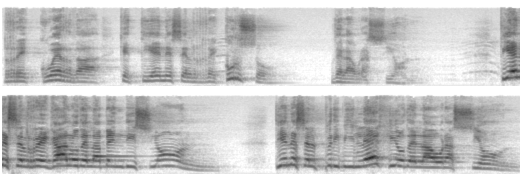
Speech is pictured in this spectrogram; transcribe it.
recuerda que tienes el recurso de la oración. Tienes el regalo de la bendición. Tienes el privilegio de la oración.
